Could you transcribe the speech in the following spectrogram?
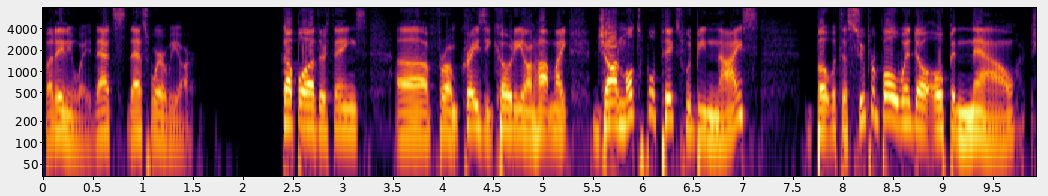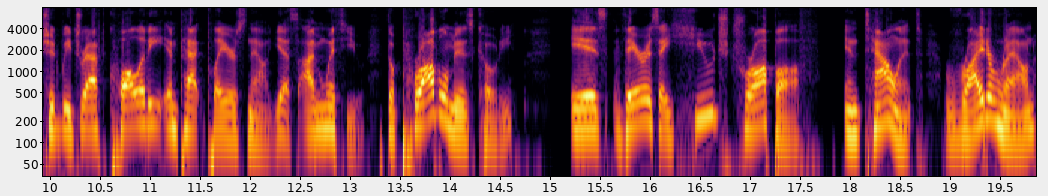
but anyway, that's that's where we are couple other things uh, from Crazy Cody on Hot Mic. John, multiple picks would be nice, but with the Super Bowl window open now, should we draft quality impact players now? Yes, I'm with you. The problem is, Cody, is there is a huge drop off in talent right around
